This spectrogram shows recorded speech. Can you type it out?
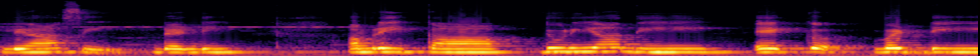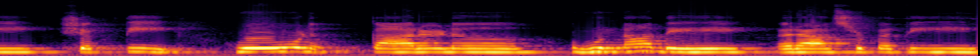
ਲਿਆ ਸੀ ਡੈਂਡੀ। ਅਮਰੀਕਾ ਦੁਨੀਆ ਦੀ ਇੱਕ ਵੱਡੀ ਸ਼ਕਤੀ ਹੋਣ ਕਾਰਨ ਉਹਨਾਂ ਦੇ ਰਾਸ਼ਟਰਪਤੀ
